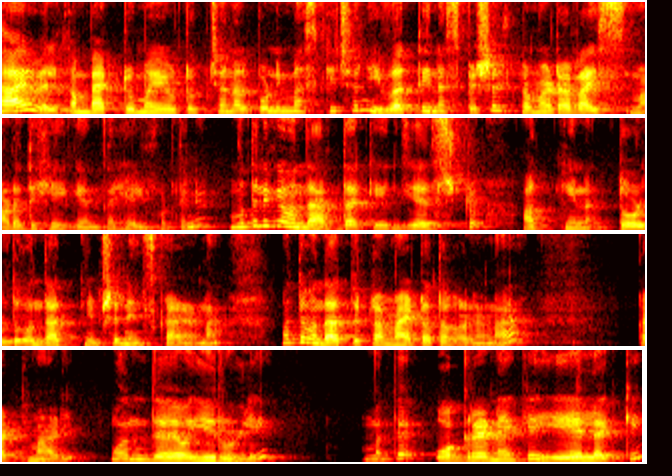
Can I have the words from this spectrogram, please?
Hi welcome back to my YouTube channel Poornima's kitchen ಇವತ್ತಿನ ಸ್ಪೆಷಲ್ ಟೊಮೆಟೊ ರೈಸ್ ಮಾಡೋದು ಹೇಗೆ ಅಂತ ಹೇಳ್ಕೊಡ್ತೀನಿ. ಮೊದಲಿಗೆ ಒಂದು ಅರ್ಧ ಕೆ ಜಿಯಷ್ಟು ಅಕ್ಕಿನ ತೊಳೆದು ಒಂದು ಹತ್ತು ನಿಮಿಷ ನೆನೆಸ್ಕೊಳ್ಳೋಣ. ಮತ್ತು ಒಂದು ಹತ್ತು ಟೊಮ್ಯಾಟೊ ತೊಗೊಳ್ಳೋಣ. ಕಟ್ ಮಾಡಿ. ಒಂದು ಈರುಳ್ಳಿ, ಮತ್ತು ಒಗ್ಗರಣೆಗೆ ಏಲಕ್ಕಿ,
